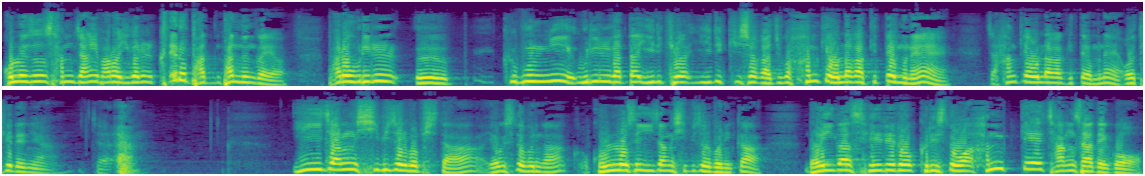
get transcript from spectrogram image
골로새서 3장이 바로 이거를 그대로 받 는 거예요. 바로 우리를 어, 그분이 우리를 갖다 일으켜 일으키셔 가지고 함께 올라갔기 때문에 자, 함께 올라갔기 때문에 어떻게 되냐? 자, 2장 12절 봅시다. 여기서도 보니까 골로새 2장 12절 보니까 너희가 세례로 그리스도와 함께 장사되고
